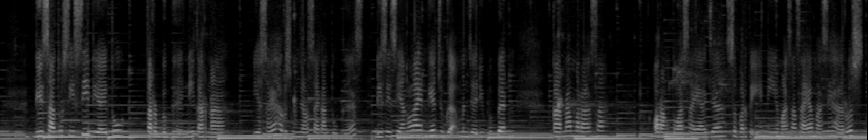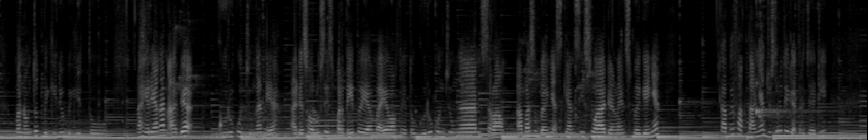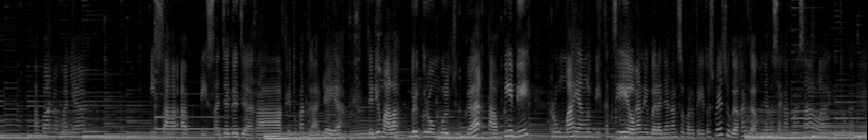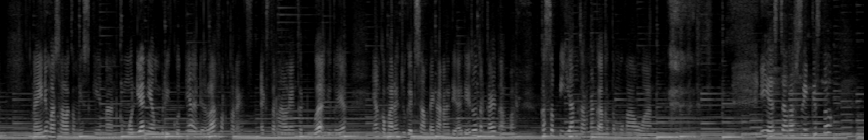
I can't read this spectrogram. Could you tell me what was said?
di satu sisi dia itu terbebani karena ya saya harus menyelesaikan tugas. Di sisi yang lain dia juga menjadi beban karena merasa orang tua saya aja seperti ini. Masa saya masih harus menuntut begini begitu akhirnya kan ada guru kunjungan ya. Ada solusi seperti itu ya mbak ya. Waktu itu guru kunjungan selam, apa sebanyak sekian siswa dan lain sebagainya. Tapi faktanya justru tidak terjadi apa namanya bisa uh, bisa jaga jarak itu kan nggak ada ya. Jadi malah bergerombol juga tapi di rumah yang lebih kecil kan ibaratnya kan seperti itu. Sebenarnya juga kan nggak menyelesaikan masalah gitu kan ya. Nah ini masalah kemiskinan. Kemudian yang berikutnya adalah faktor eksternal yang kedua gitu ya. Yang kemarin juga disampaikan adik-adik itu terkait apa? Kesepian karena nggak ketemu kawan. Iya secara psikis tuh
